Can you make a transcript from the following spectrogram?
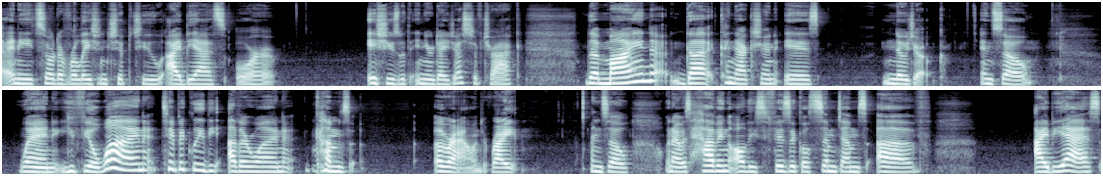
any sort of relationship to IBS or issues within your digestive tract, the mind gut connection is no joke. And so when you feel one, typically the other one comes around, right? And so when I was having all these physical symptoms of IBS,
